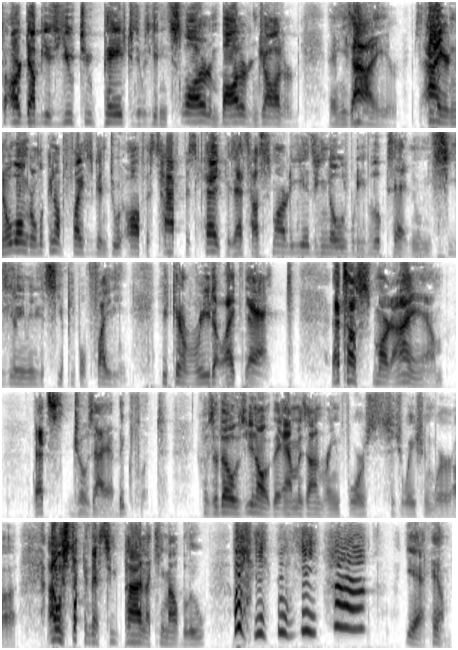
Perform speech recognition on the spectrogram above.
to RW's YouTube page because he was getting slaughtered and bothered and jotted, and he's out of here. He's out of here. No longer looking up fights. He's going to do it off the top of his head because that's how smart he is. He knows what he looks at and when he sees. He don't even need to see people fighting. He can read it like that. That's how smart I am. That's Josiah Bigfoot. Because of those, you know, the Amazon rainforest situation where uh, I was stuck in that seed pod and I came out blue. yeah, him.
